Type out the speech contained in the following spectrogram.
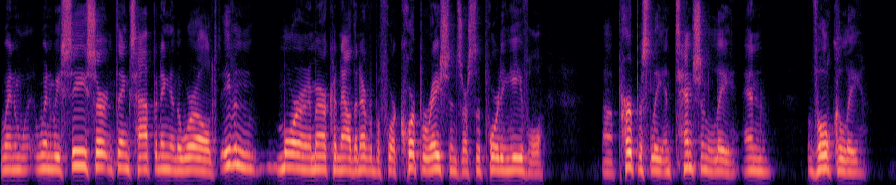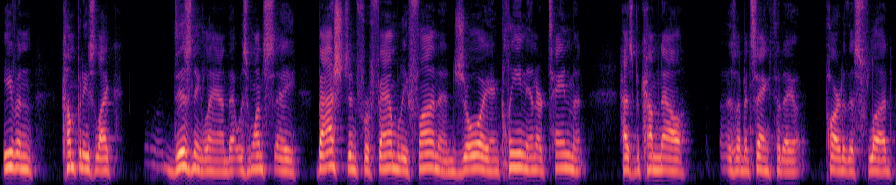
When, when we see certain things happening in the world, even more in America now than ever before, corporations are supporting evil uh, purposely, intentionally, and vocally. Even companies like Disneyland, that was once a bastion for family fun and joy and clean entertainment has become now, as I've been saying today, part of this flood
